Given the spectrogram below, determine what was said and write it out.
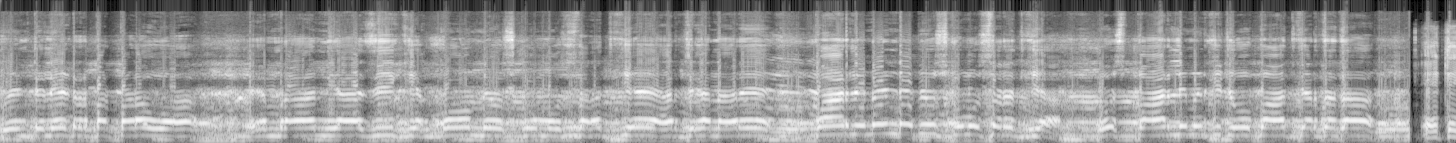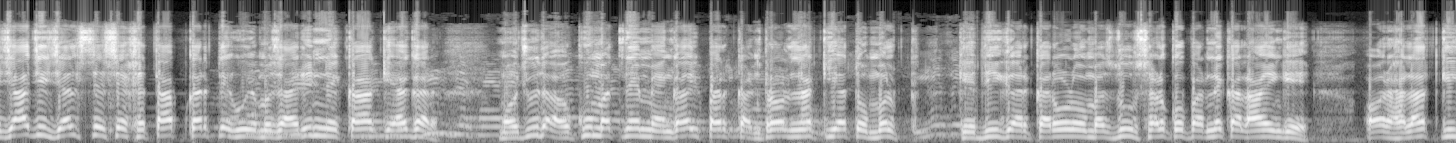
वेंटिलेटर पर पड़ा हुआ इमरान याजी की कौम ने उसको मुस्तरद किया है। हर जगह नारे पार्लियामेंट ने भी उसको मुस्तरद किया। उस पार्लियामेंट की जो बात करता था। एहतजाजी जलसे से खिताब करते हुए मुजाहरीन ने कहा कि अगर मौजूदा हुकूमत ने महँगाई पर कंट्रोल न किया तो मुल्क के दीगर करोड़ों मजदूर सड़कों पर निकल आएँगे और हालात की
